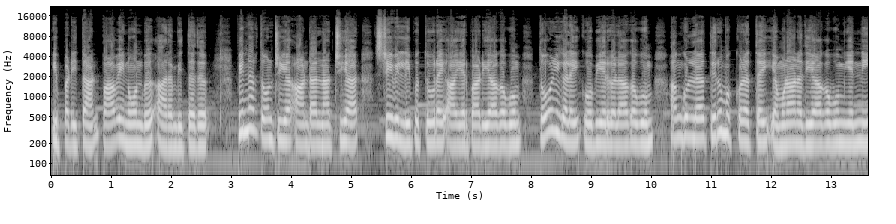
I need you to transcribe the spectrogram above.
இப்படித்தான் பாவை நோன்பு ஆரம்பித்தது. பின்னர் தோன்றிய ஆண்டாள் நாச்சியார் ஸ்ரீவில்லிபுத்தூரை ஆயர்பாடியாகவும் தோழிகளை கோபியர்களாகவும் அங்குள்ள திருமுக்குளத்தை யமுனா நதியாகவும் எண்ணி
